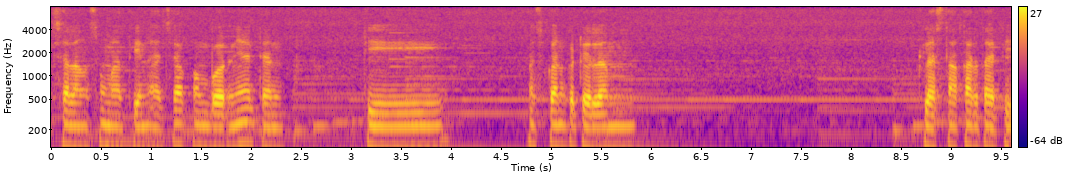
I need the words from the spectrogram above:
bisa langsung matiin aja kompornya dan dimasukkan ke dalam gelas takar tadi.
